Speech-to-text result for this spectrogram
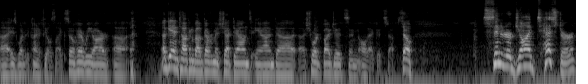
Uh, is what it kind of feels like. So here we are, uh, again, talking about government shutdowns and uh, uh short budgets and all that good stuff. So, Senator Jon Tester,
